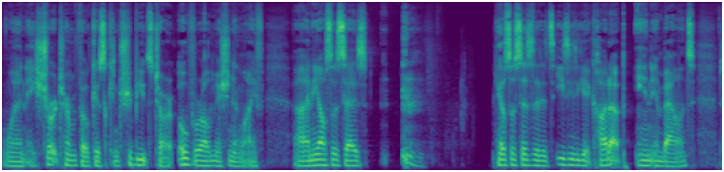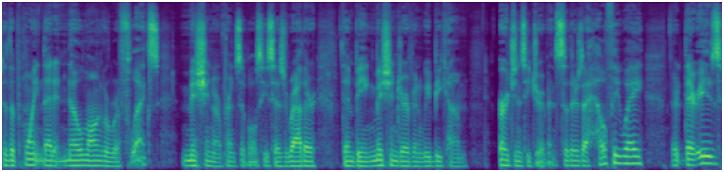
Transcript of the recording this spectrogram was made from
when a short term focus contributes to our overall mission in life. Uh, and he also says, He also says that it's easy to get caught up in imbalance to the point that it no longer reflects mission or principles. He says rather than being mission driven, we become urgency driven. So there's a healthy way. There, there is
